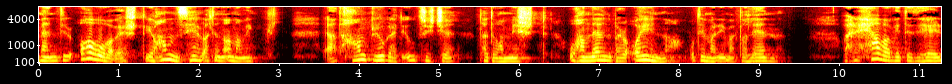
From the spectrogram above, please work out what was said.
Men det er avhåverst, Johannes hever alltid en annan vinkel, at han bruker et uttrykje til at det var mist, og han nevner bare øyna, og til Marie Magdalene. Og her har vi det her,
